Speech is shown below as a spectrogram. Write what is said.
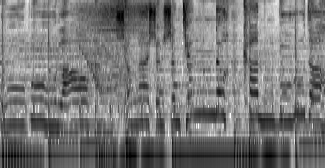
补不老，相爱深深天都看不到，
